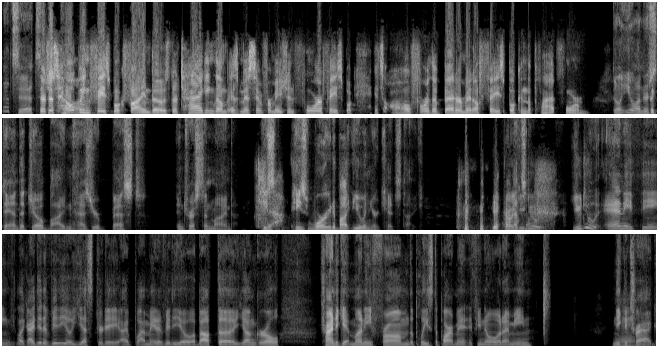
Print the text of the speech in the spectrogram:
That's it. They're just Come helping on. Facebook find those. They're tagging them as misinformation for Facebook. It's all for the betterment of Facebook and the platform. Don't you understand the, that Joe Biden has your best interest in mind. He's yeah. he's worried about you and your kids, Tyke. yeah, Bro, you do you do anything like I did a video yesterday. I I made a video about the young girl trying to get money from the police department, if you know what I mean. Nika oh. Trag.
